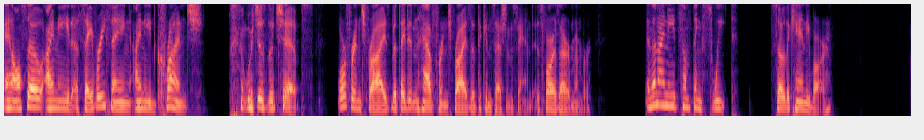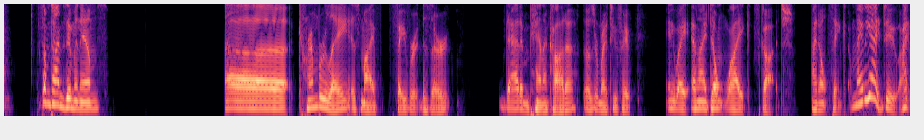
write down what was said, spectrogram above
And also, I need a savory thing. I need crunch, which is the chips, or french fries, but they didn't have french fries at the concession stand, as far as I remember. And then I need something sweet. So the candy bar. Sometimes M&Ms. Uh creme brulee is my favorite dessert. That and panna cotta, those are my two favorite. Anyway, and I don't like scotch. I don't think. Maybe I do. I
